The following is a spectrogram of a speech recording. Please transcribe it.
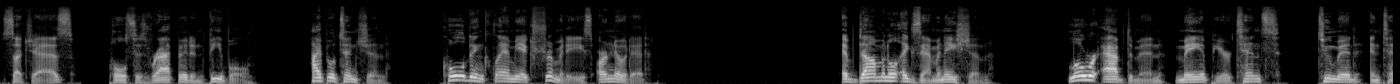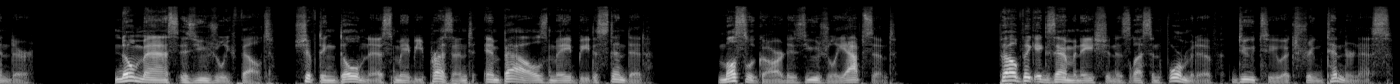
such as pulse is rapid and feeble, hypotension, cold and clammy extremities are noted. Abdominal examination. Lower abdomen may appear tense, tumid, and tender. No mass is usually felt, Shifting dullness may be present and bowels may be distended. Muscle guard is usually absent. Pelvic examination is less informative due to extreme tenderness,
